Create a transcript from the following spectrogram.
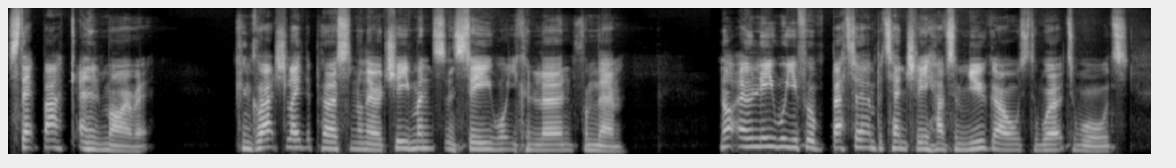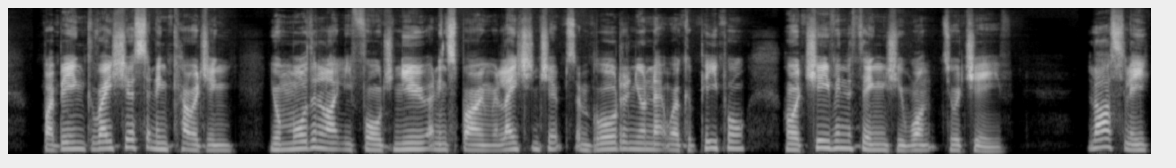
step back and admire it. Congratulate the person on their achievements and see what you can learn from them. Not only will you feel better and potentially have some new goals to work towards, by being gracious and encouraging, you'll more than likely forge new and inspiring relationships and broaden your network of people who are achieving the things you want to achieve. Lastly,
